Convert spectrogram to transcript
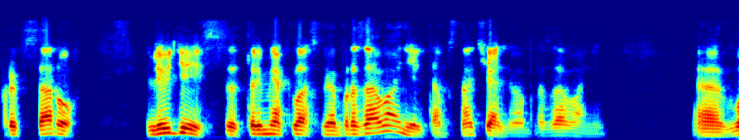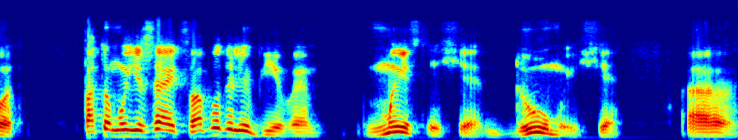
профессоров, людей с тремя классами образования или там с начальным образованием, э, вот, потом уезжает свободолюбивые, мыслящие, думающие, э,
